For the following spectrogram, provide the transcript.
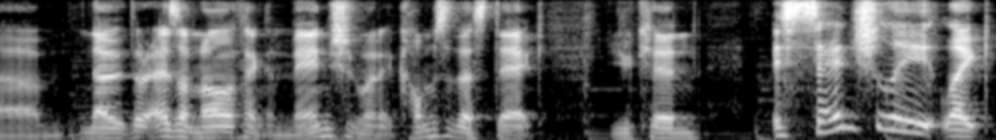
Um, now, there is another thing to mention when it comes to this deck. You can essentially, like,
